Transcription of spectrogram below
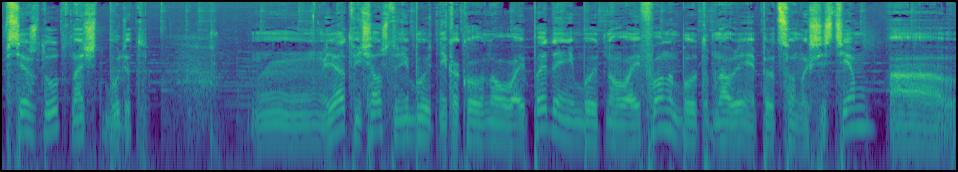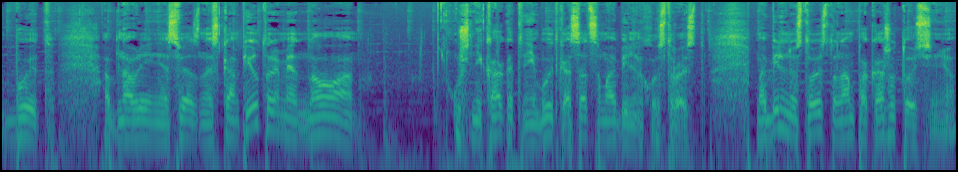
все ждут, значит будет. Я отвечал, что не будет никакого нового iPad, не будет нового iPhone, будет обновление операционных систем, а будет обновление, связанное с компьютерами, но уж никак это не будет касаться мобильных устройств. Мобильные устройства нам покажут осенью.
